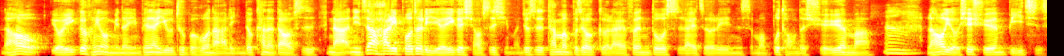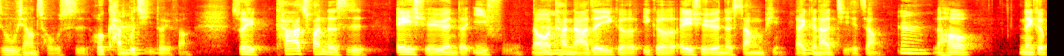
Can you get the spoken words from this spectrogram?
然后有一个很有名的影片在 YouTube 或哪里你都看得到是，是哪？你知道哈利波特里的一个小事情吗？就是他们不是有格莱芬多、史莱哲林什么不同的学院吗？嗯，然后有些。学院彼此是互相仇视，会看不起对方，嗯、所以他穿的是 A 学院的衣服，然后他拿着一个、嗯、一个 A 学院的商品来跟他结账，嗯，然后那个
